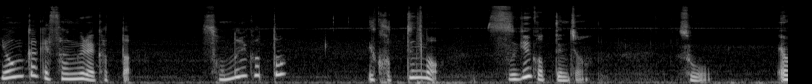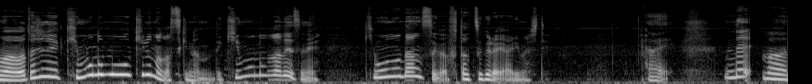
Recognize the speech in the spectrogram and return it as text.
？4×3 ぐらい買った。そんなに買った？え買ってんな。すげえ買ってんじゃん。そう。いやまあ私ね着物も着るのが好きなので着物がですね着物ダンスが2つぐらいありまして。はい。でまあ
